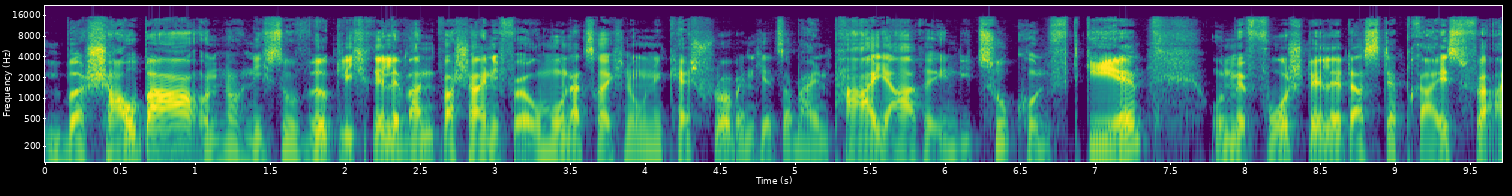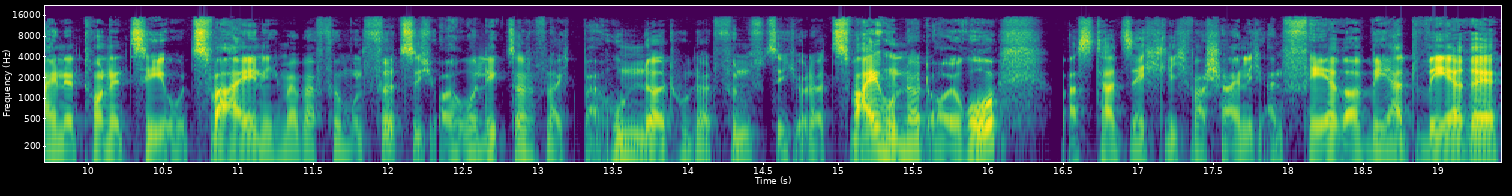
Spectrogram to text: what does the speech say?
überschaubar und noch nicht so wirklich relevant wahrscheinlich für eure Monatsrechnung und den Cashflow. Wenn ich jetzt aber ein paar Jahre in die Zukunft gehe und mir vorstelle, dass der Preis für eine Tonne CO2 nicht mehr bei 45 Euro liegt, sondern vielleicht bei 100, 150 oder 200 Euro, was tatsächlich wahrscheinlich ein fairer Wert wäre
